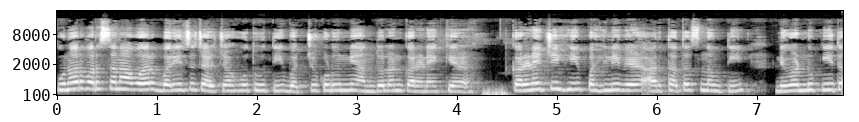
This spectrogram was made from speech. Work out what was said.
पुनर्वसनावर बरीच चर्चा होत होती. बच्चू कडूंनी आंदोलन करणे के करण्याची ही पहिली वेळ अर्थातच नव्हती. निवडणुकीत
